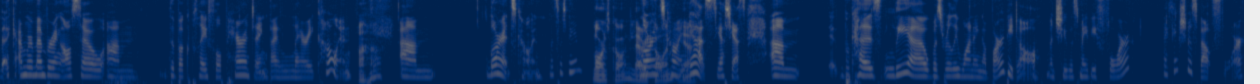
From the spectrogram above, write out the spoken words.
like, I'm remembering also um, the book Playful Parenting by Larry Cohen. Uh huh. Um, Lawrence Cohen. What's his name? Lawrence Cohen, Larry Lawrence Cohen. yeah. Yes, yes, yes. Um, because Leah was really wanting a Barbie doll when she was maybe four. I think she was about four.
